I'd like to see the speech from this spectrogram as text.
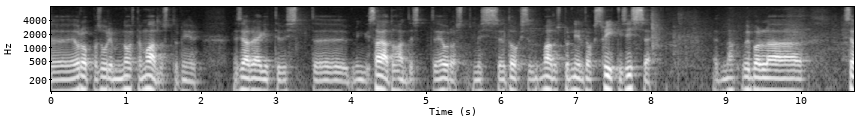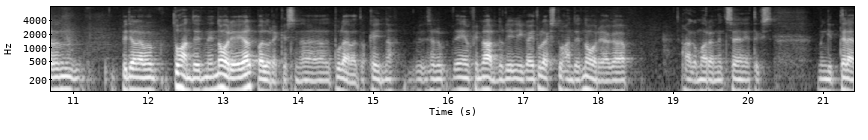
äh, Euroopa suurim noorte maadlusturniir ja seal räägiti vist äh, mingi saja tuhandest eurost, mis tooks, maadlusturniir tooks riiki sisse. et noh, võib-olla seal on, pidi olema tuhandeid neid noori jalgpallureid, kes sinna tulevad, okei okay,, noh, selle EM-finaalturniiriga ei tuleks tuhandeid noori, aga, aga ma arvan, et see näiteks mingid tele,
